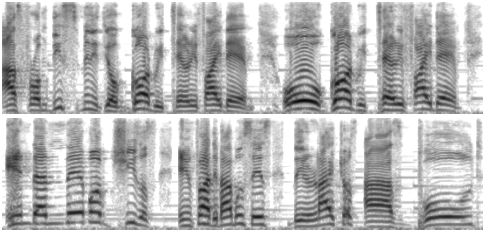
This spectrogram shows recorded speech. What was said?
as from this minute, your God will terrify them. Oh, God will terrify them in the name of Jesus. In fact, the Bible says the righteous are as bold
